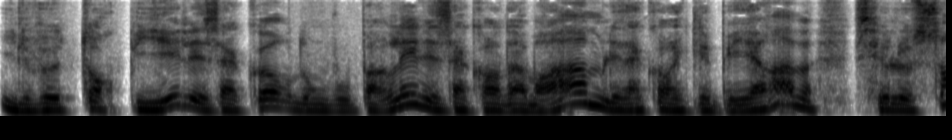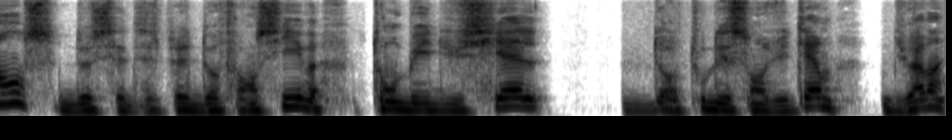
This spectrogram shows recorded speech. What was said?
Il veut torpiller les accords dont vous parlez, les accords d'Abraham, les accords avec les pays arabes. C'est le sens de cette espèce d'offensive tombée du ciel dans tous les sens du terme, du Hamas.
